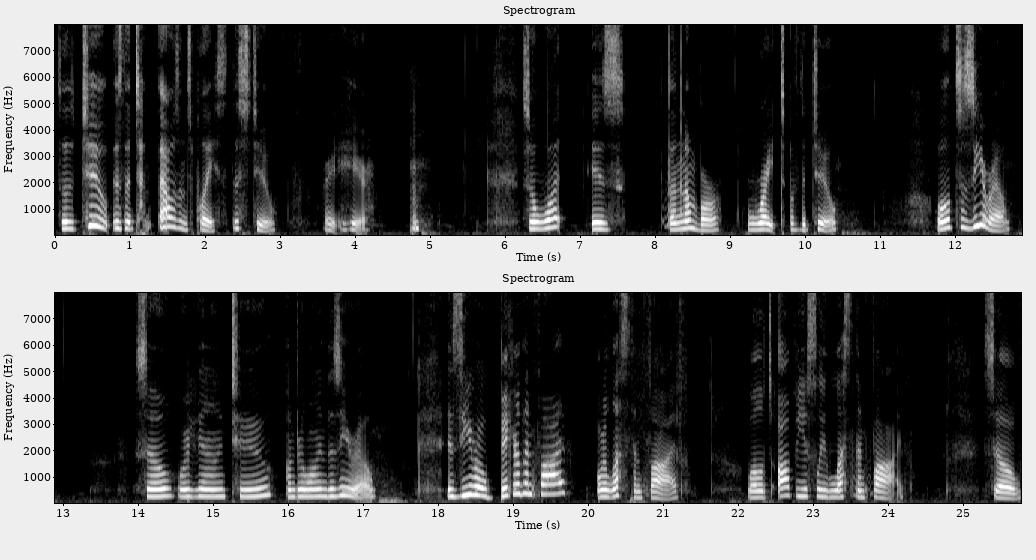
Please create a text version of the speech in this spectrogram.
So the two is the ten thousands place. This two, right here. so what is the number right of the two? Well, it's a zero. So we're going to underline the zero. Is zero bigger than five or less than five? Well, it's obviously less than five. So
